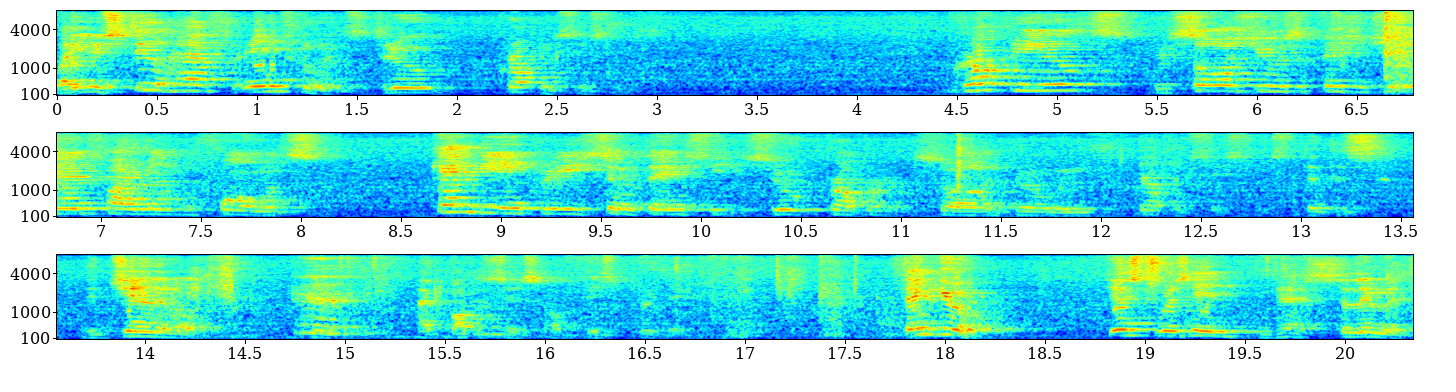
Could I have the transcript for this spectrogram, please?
where you still have an influence through cropping systems. Crop yields, resource use efficiency and environmental performance can be increased simultaneously through proper soil improving cropping systems. That is the general hypothesis of this project. Thank you just within yes. the limit.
